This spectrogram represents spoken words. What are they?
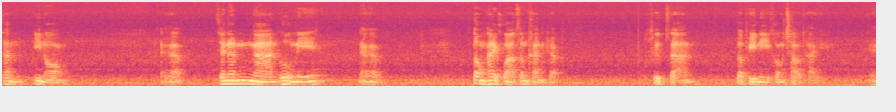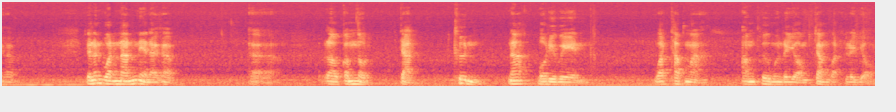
ท่านพี่น้องนะครับ ฉะนั้นงานพวกนี้นะครับ ต้องให้ความสำคัญครับ สืบสารประเพณีของชาวไทยนะครับ ฉะนั้นวันนั้นเนี่ยนะครับเเรากำหนดจัดขึ้นณบริเวณ วัดทับมาอำเภอเมืองระยองจังหวัดระยอง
